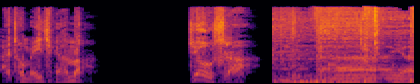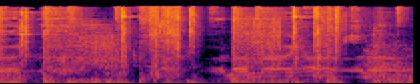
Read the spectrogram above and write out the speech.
还愁没钱吗？就是啊。大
